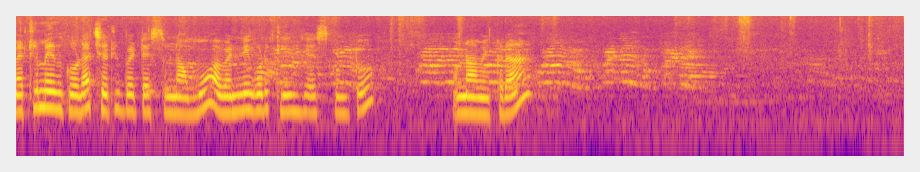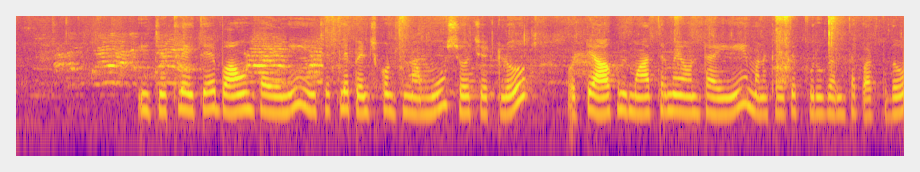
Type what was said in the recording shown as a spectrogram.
మెట్ల మీద కూడా చెట్లు పెట్టేస్తున్నాము. అవన్నీ కూడా క్లీన్ చేసుకుంటూ ఉన్నాము ఇక్కడ. ఈ చెట్లు అయితే బాగుంటాయని ఈ చెట్లే పెంచుకుంటున్నాము. షో చెట్లు ఒట్టి ఆకులు మాత్రమే ఉంటాయి. మనకైతే పురుగు అంతా పట్టదు.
